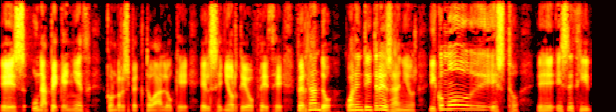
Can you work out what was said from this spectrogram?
es una pequeñez con respecto a lo que el Señor te ofrece. Fernando, 43 años. ¿Y cómo esto? Eh, es decir,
